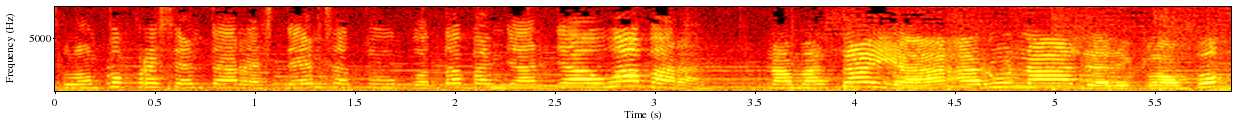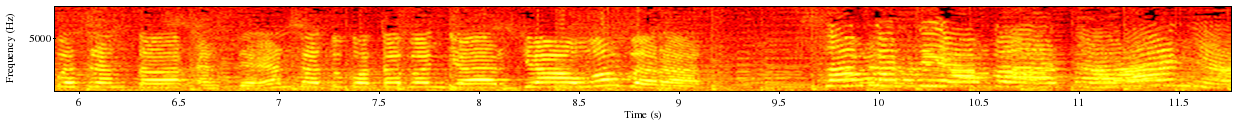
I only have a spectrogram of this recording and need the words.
kelompok presenter SDN 1 Kota Banjar, Jawa Barat. Nama saya Aruna dari kelompok presenter SDN 1 Kota Banjar, Jawa Barat. Seperti apa caranya?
